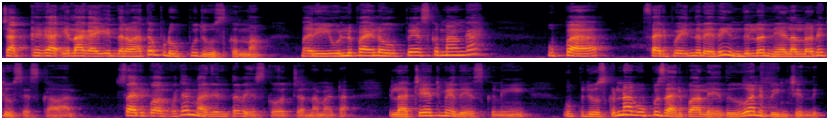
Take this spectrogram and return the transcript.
చక్కగా ఇలాగ అయిన తర్వాత ఇప్పుడు ఉప్పు చూసుకుందాం. మరి ఉల్లిపాయలో ఉప్పు వేసుకున్నాంగా? ఉప్ప సరిపోయిందో లేదు ఇందులో నీళ్ళల్లోనే చూసేసుకోవాలి. సరిపోకపోతే మరింత వేసుకోవచ్చు అన్నమాట. ఇలా చేతి మీద వేసుకుని ఉప్పు చూసుకుని నాకు ఉప్పు సరిపోలేదు అనిపించింది.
